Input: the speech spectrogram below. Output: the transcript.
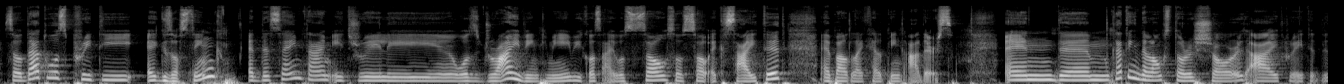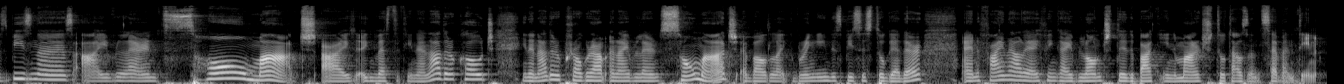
So that was pretty exhausting. At the same time, it really was driving me because I was so, so, so excited about like helping others. And um, cutting the long story short, I created this business. I've learned so much. I invested in another coach, in another program, and I've learned so much about like bringing these pieces together. And finally, I think I've launched it back in March 2017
